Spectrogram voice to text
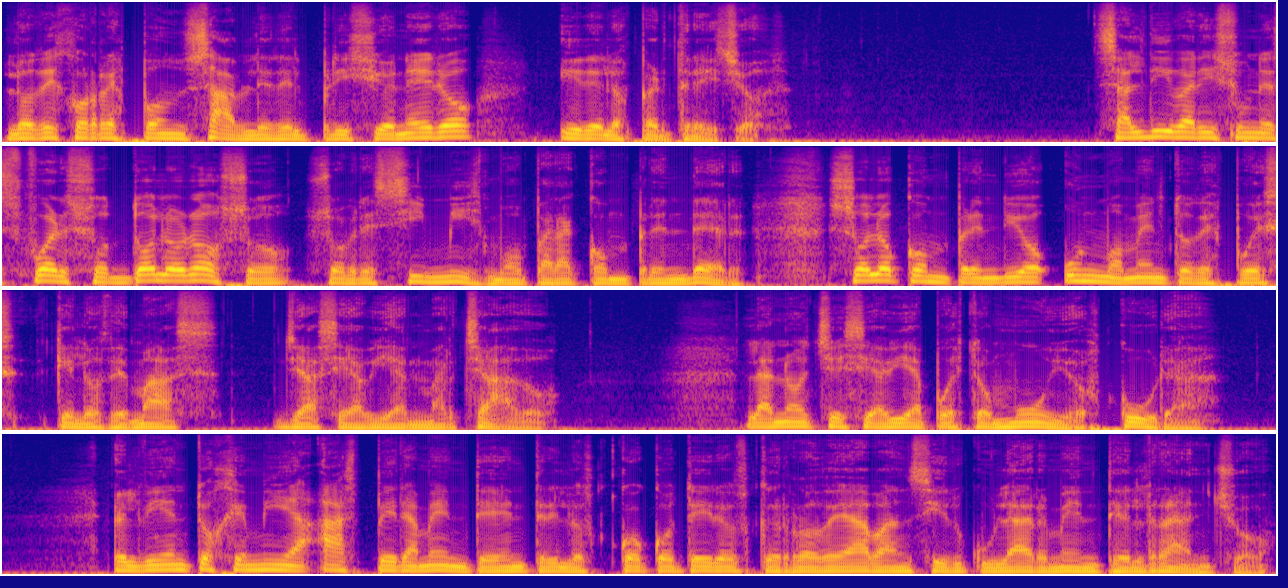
Lo dejo responsable del prisionero y de los pertrechos. Saldívar hizo un esfuerzo doloroso sobre sí mismo para comprender. Solo comprendió un momento después que los demás ya se habían marchado. La noche se había puesto muy oscura. El viento gemía ásperamente entre los cocoteros que rodeaban circularmente el rancho.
